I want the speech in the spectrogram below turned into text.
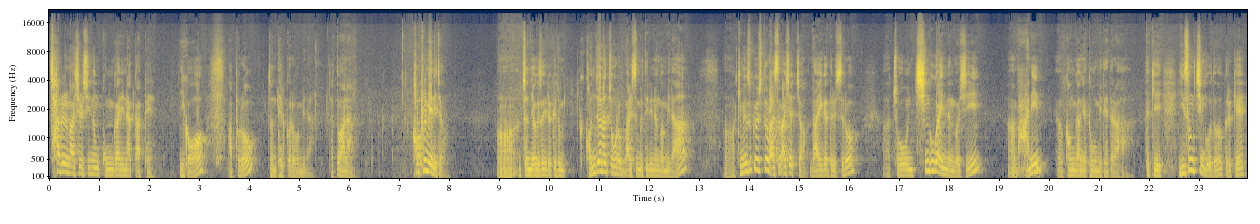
차를 마실 수 있는 공간이나 카페 이거 앞으로 전 될 거로 봅니다. 자, 또 하나 커플 매니저 어, 전 여기서 이렇게 좀 건전한 쪽으로 말씀을 드리는 겁니다. 어, 김영숙 교수도 말씀하셨죠. 나이가 들수록 어, 좋은 친구가 있는 것이 어, 많이 어, 건강에 도움이 되더라. 특히 이성 친구도 그렇게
